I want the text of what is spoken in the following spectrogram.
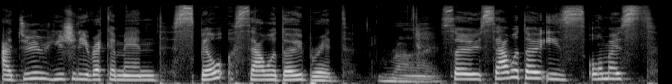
I do usually recommend spelt sourdough bread. Right. So sourdough is almost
